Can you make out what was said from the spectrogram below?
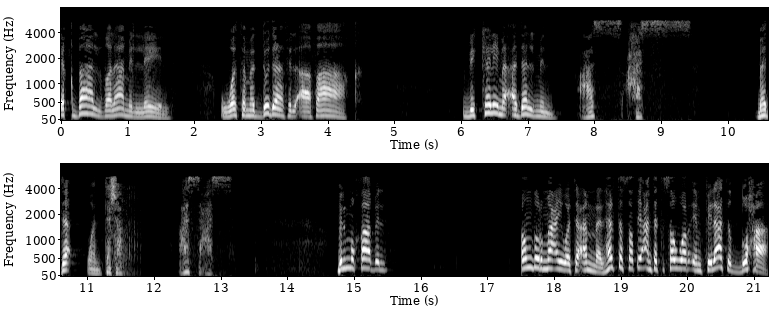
إقبال ظلام الليل وتمددها في الآفاق. بكلمة أدل من عس عس. بدأ وانتشر. عس عس. بالمقابل انظر معي وتأمل. هل تستطيع أن تتصور انفلات الضحى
